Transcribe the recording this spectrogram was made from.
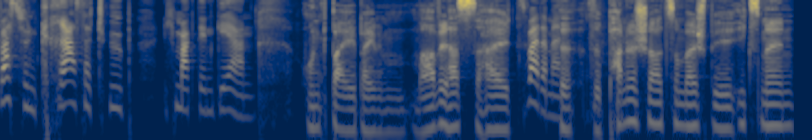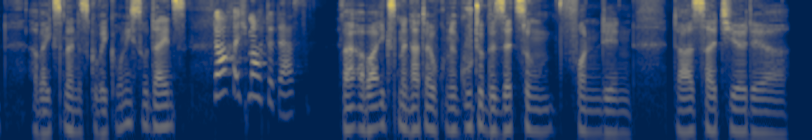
Was für ein krasser Typ. Ich mag den gern. Und bei, bei Marvel hast du halt Spider-Man. The, The Punisher zum Beispiel, X-Men, aber X-Men ist ich auch nicht so deins. Doch, ich mochte das. Aber X-Men hat auch eine gute Besetzung von den, da ist halt hier der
